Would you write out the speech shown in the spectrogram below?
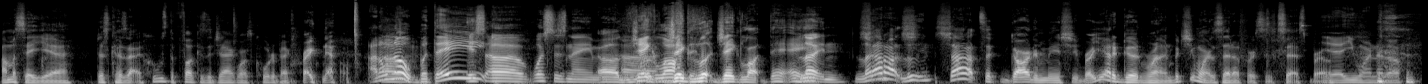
I'm gonna say yeah, just because who's the fuck is the Jaguars quarterback right now? I don't know, Um, but they. It's uh, what's his name? Uh, Jake Jake Lofton. Lu- Jake Lofton. Hey, Luton. Shout out, Luton? shout out to Gardner Minshew, bro. You had a good run, but you weren't set up for success, bro. yeah, you weren't at all.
